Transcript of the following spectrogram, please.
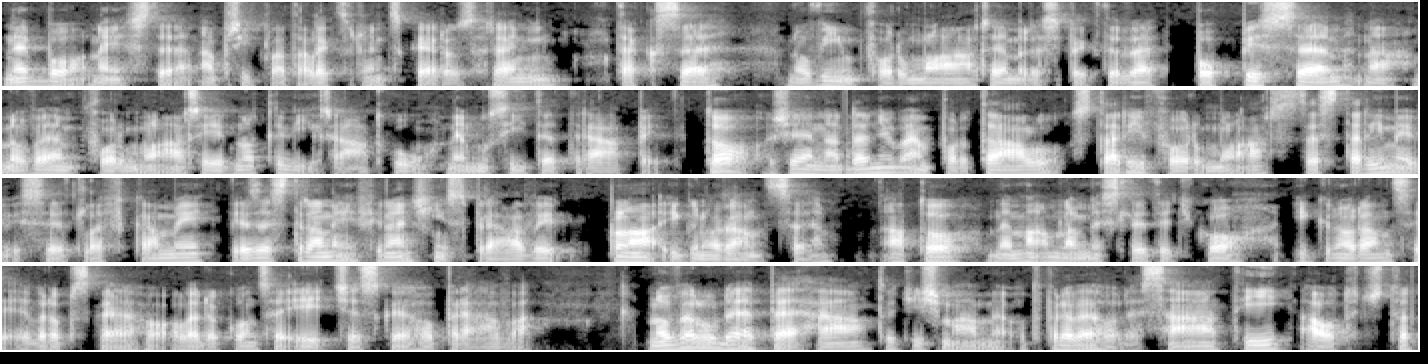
nebo nejste například elektronické rozhraní, tak se novým formulářem, respektive popisem na novém formuláři jednotlivých řádků nemusíte trápit. To, že na daňovém portálu starý formulář se starými vysvětlevkami, je ze strany finanční zprávy úplná ignorance. A to nemám na mysli teď ignoranci evropského, ale dokonce i českého práva. Novelu DPH totiž máme od 1.10. a od 4.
